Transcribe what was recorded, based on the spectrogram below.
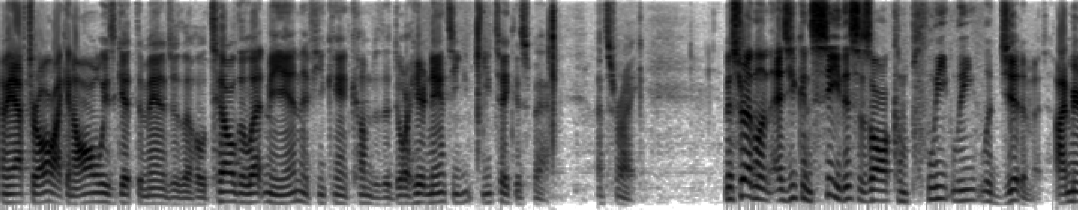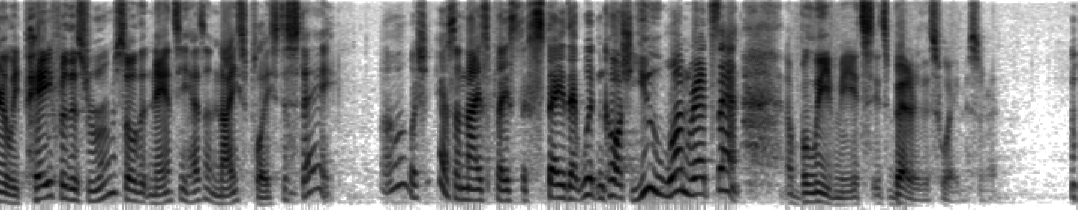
I mean, after all, I can always get the manager of the hotel to let me in if you can't come to the door. Here, Nancy, you, you take this back. That's right. Miss Redland, as you can see, this is all completely legitimate. I merely pay for this room so that Nancy has a nice place to stay. Oh, well, she has a nice place to stay that wouldn't cost you one red cent. Now, believe me, it's, it's better this way, Mr. Redland.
